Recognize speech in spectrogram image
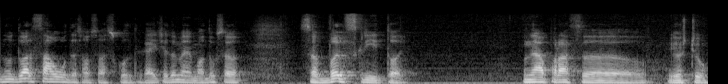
nu doar să audă sau să asculte. Că aici, domnule, mă duc să, să văd scriitori. Nu neapărat să, eu știu.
